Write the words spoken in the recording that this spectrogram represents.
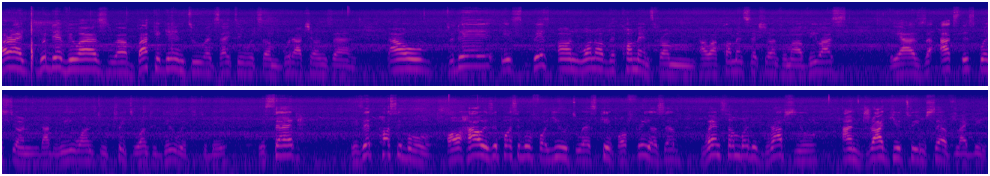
All right, good day, viewers. We are back again to exciting with some good actions. And now, today is based on one of the comments from our comment section from our viewers. He has asked this question that we want to treat, want to deal with today. He said, Is it possible, or how is it possible for you to escape or free yourself when somebody grabs you and drag you to himself like this?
